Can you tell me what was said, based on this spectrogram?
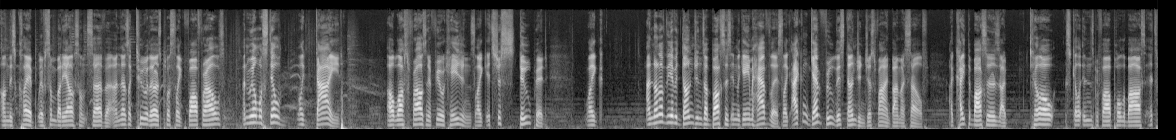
on this clip with somebody else on the server, and there's like two of those plus like four Thralls, and we almost still like died. I lost Thralls in a few occasions. Like it's just stupid. Like, and none of the other dungeons or bosses in the game have this. Like I can get through this dungeon just fine by myself. I kite the bosses. I kill all skeletons before I pull the boss. It's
